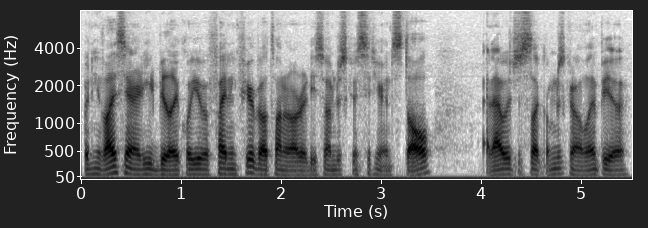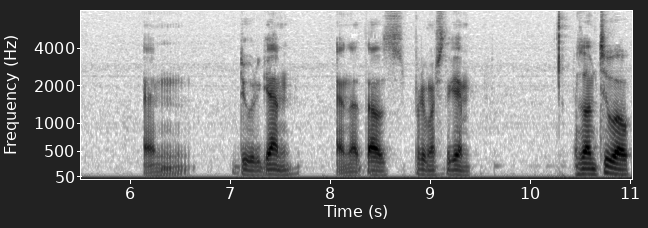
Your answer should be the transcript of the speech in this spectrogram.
when he Lysandered, he'd be like, "Well, you have a fighting fury belt on it already, so I'm just gonna sit here and stall." And I was just like, "I'm just gonna Olympia, and do it again," and that that was pretty much the game. So I'm 2-0,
